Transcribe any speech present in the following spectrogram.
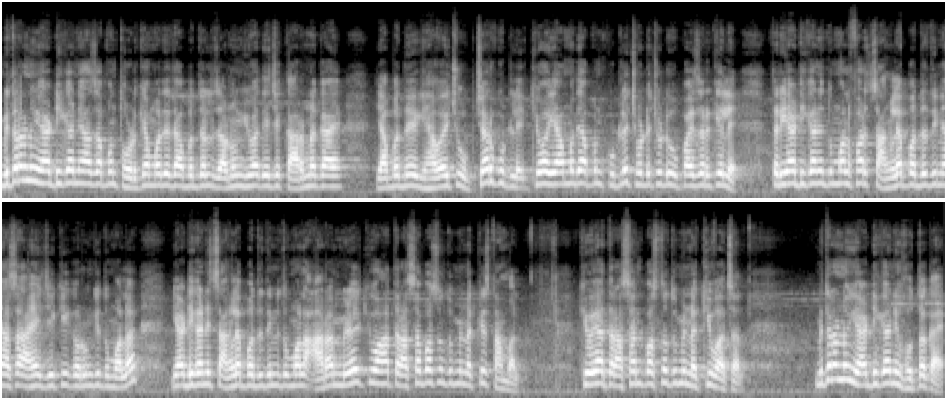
मित्रांनो या ठिकाणी आज आपण थोडक्यामध्ये त्याबद्दल जाणून घेऊया त्याचे कारणं काय याबद्दल घ्यावायचे उपचार कुठले किंवा यामध्ये आपण कुठले छोटे छोटे उपाय जर केले तर या ठिकाणी तुम्हाला फार चांगल्या पद्धतीने असं आहे जे की करून की तुम्हाला या ठिकाणी चांगल्या पद्धतीने तुम्हाला आराम मिळेल किंवा हा त्रासापासून तुम्ही नक्कीच थांबाल किंवा या त्रासांपासून तुम्ही नक्की वाचाल. मित्रांनो या ठिकाणी होतं काय?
